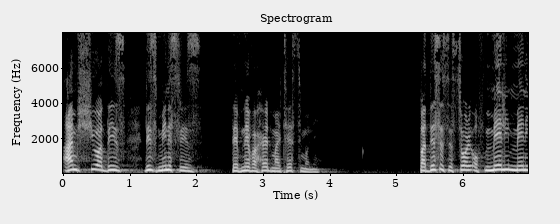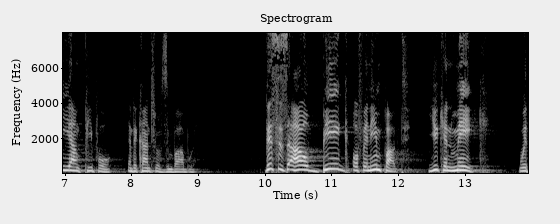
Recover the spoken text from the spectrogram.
I'm sure these, these ministries, they've never heard my testimony. But this is the story of many, many young people in the country of Zimbabwe. This is how big of an impact you can make with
